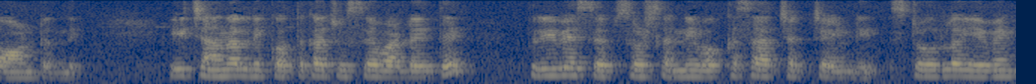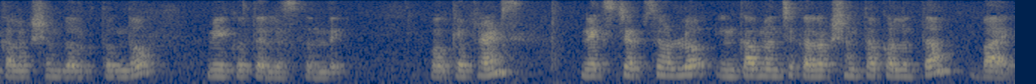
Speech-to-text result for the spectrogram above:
బాగుంటుంది. ఈ ఛానల్ని కొత్తగా చూసేవాళ్ళైతే ప్రీవియస్ ఎపిసోడ్స్ అన్నీ ఒక్కసారి చెక్ చేయండి. స్టోర్లో ఏమేం కలెక్షన్ దొరుకుతుందో మీకు తెలుస్తుంది. ఓకే ఫ్రెండ్స్ నెక్స్ట్ ఎపిసోడ్లో ఇంకా మంచి కలెక్షన్తో కలుద్దాం. బాయ్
